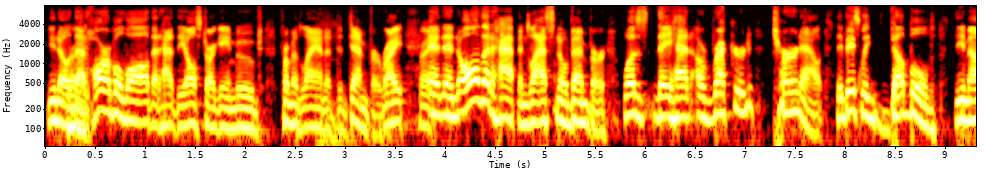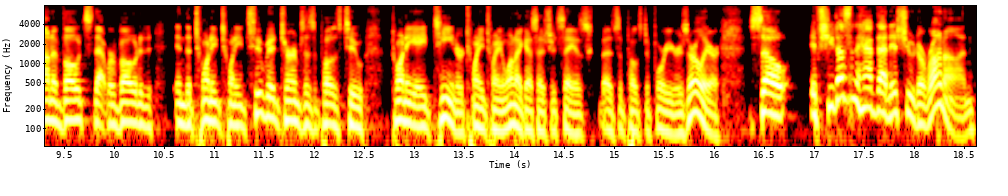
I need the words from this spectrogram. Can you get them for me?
You know, right. that horrible law that had the All Star game moved from Atlanta to Denver, right? right? And, and all that happened last November was they had a record turnout. They basically doubled the amount of votes that were voted in the 2022 midterms as opposed to 2018 or 2021, I guess I should say, as, as opposed to four years earlier. So if she doesn't have that issue to run on,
